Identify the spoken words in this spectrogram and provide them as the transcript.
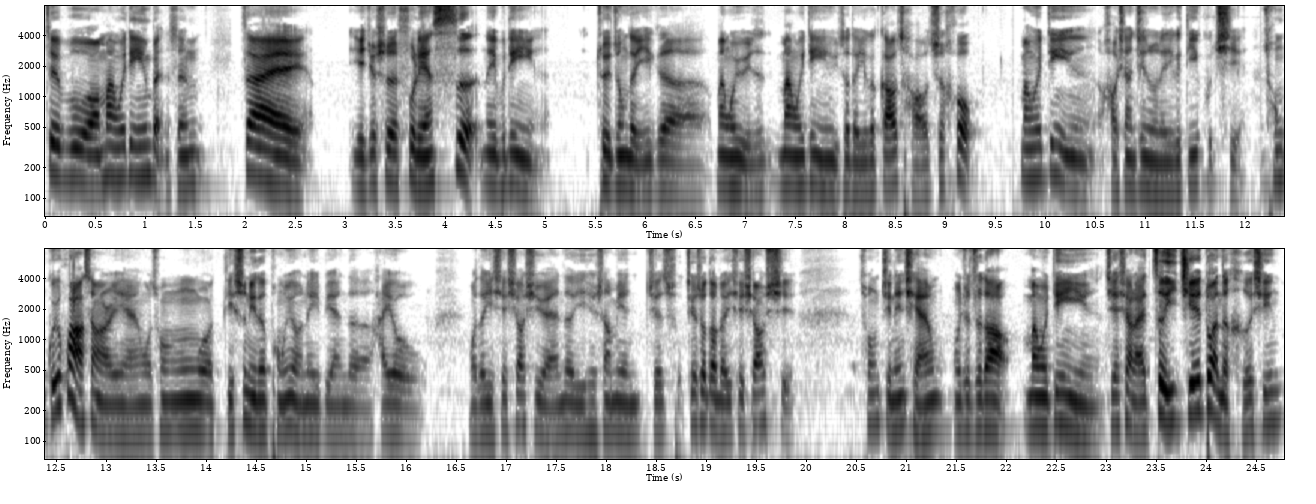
这部漫威电影本身，在也就是复联四那部电影最终的一个漫威宇漫威电影宇宙的一个高潮之后。漫威电影好像进入了一个低谷期。从规划上而言，我从我迪士尼的朋友那边的，还有我的一些消息源的一些上面接触接收到的一些消息，从几年前我就知道，漫威电影接下来这一阶段的核心，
